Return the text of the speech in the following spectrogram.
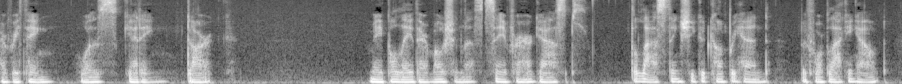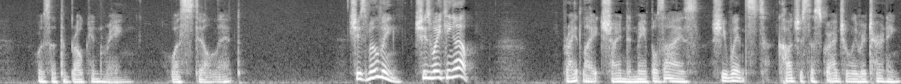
Everything was getting dark. Maple lay there motionless, save for her gasps. The last thing she could comprehend before blacking out was that the broken ring was still lit. She's moving! She's waking up! Bright light shined in Maple's eyes. She winced, consciousness gradually returning.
